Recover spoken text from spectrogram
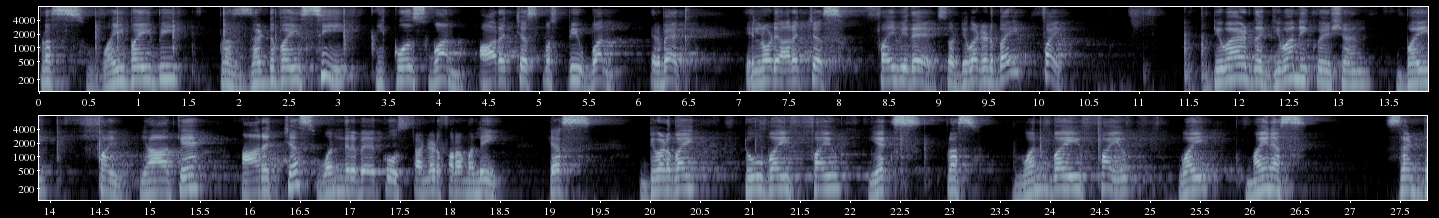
plus y by b plus z by c equals one R H S must be one ಇರಬೇಕು. ಇಲ್ಲಿ ನೋಡಿ ಆರ್ ಎಚ್ ಎಸ್ ಫೈವ್ ಇದೆ. So divided by five divide the given equation by five ಯಾಕೆ? ಆರ್ ಎಚ್ ಎಸ್ ಒಂದಿರಬೇಕು ಸ್ಟ್ಯಾಂಡರ್ಡ್ ಫಾರಮಲ್ಲಿ as divide by two by five x plus one by five y minus z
